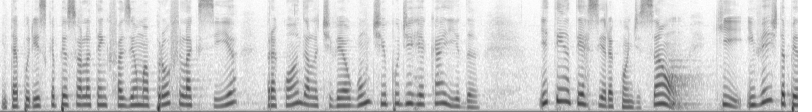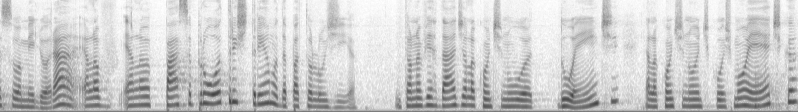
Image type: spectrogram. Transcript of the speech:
Então é por isso que a pessoa ela tem que fazer uma profilaxia para quando ela tiver algum tipo de recaída. E tem a terceira condição, que, em vez da pessoa melhorar, ela, ela passa para o outro extremo da patologia. Então, na verdade, ela continua doente, ela continua anticosmoética,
